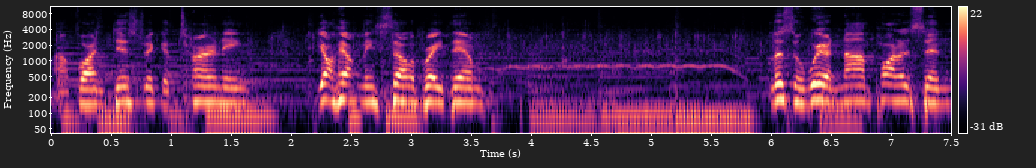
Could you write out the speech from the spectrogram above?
uh, for our district attorney. Y'all help me celebrate them. Listen, we're a nonpartisan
